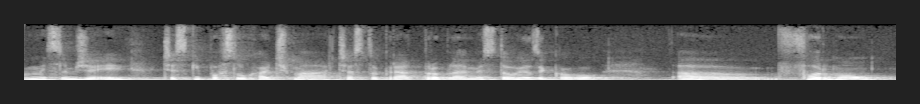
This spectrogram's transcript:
myslím, že i český posluchač má častokrát problémy s tou jazykovou formou,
